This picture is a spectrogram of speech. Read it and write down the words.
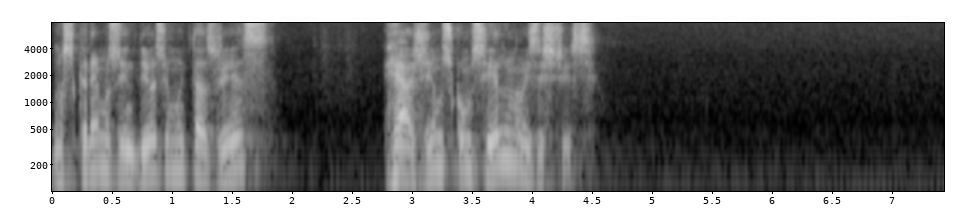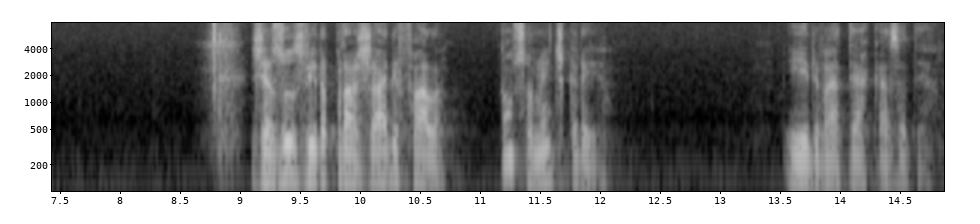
Nós cremos em Deus e muitas vezes reagimos como se ele não existisse. Jesus vira para Jairo e fala: Então somente creia. E ele vai até a casa dela.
